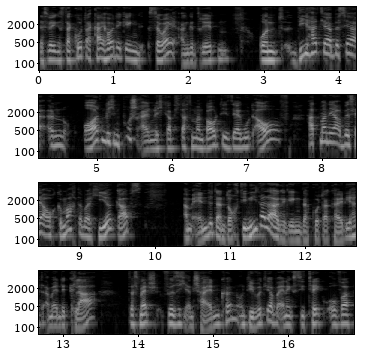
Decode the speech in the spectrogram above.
Deswegen ist Dakota Kai heute gegen Saray angetreten. Und die hat ja bisher einen ordentlichen Push eigentlich gehabt. Ich dachte, man baut die sehr gut auf. Hat man ja bisher auch gemacht, aber hier gab es am Ende dann doch die Niederlage gegen Dakota Kai. Die hat am Ende klar das Match für sich entscheiden können. Und die wird ja bei NXT Takeover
